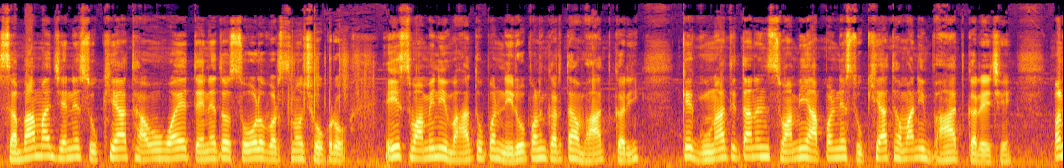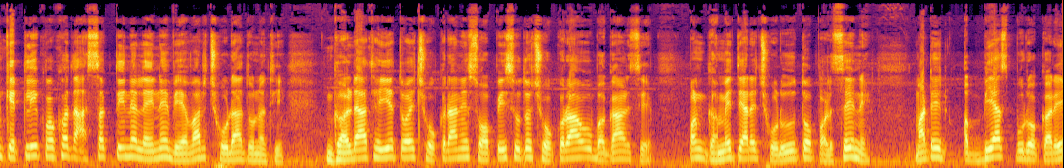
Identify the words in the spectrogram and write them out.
સભામાં જેને સુખિયા થવું હોય તેને તો સોળ વર્ષનો છોકરો. એ સ્વામીની વાત ઉપર નિરૂપણ કરતાં વાત કરી કે ગુણાતીતાનંદ સ્વામી આપણને સુખિયા થવાની વાત કરે છે, પણ કેટલીક વખત આસક્તિને લઈને વ્યવહાર છોડાતો નથી. ઘરડા થઈએ તો એ છોકરાને સોંપીશું તો છોકરાઓ બગાડશે, પણ ગમે ત્યારે છોડવું તો પડશે ને? માટે અભ્યાસ પૂરો કરે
